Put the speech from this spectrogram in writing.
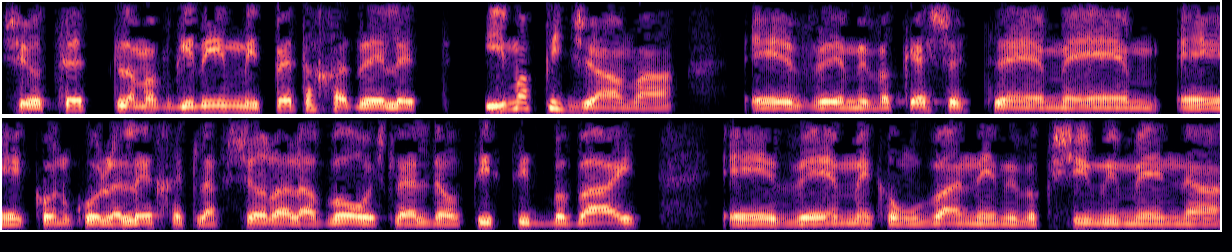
שיוצאת למפגינים מפתח הדלת עם הפיג'מה אה, ומבקשת מהם קודם כל ללכת, לאפשר לה לעבור, יש לה ילדה אוטיסטית בבית והם כמובן מבקשים ממנה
